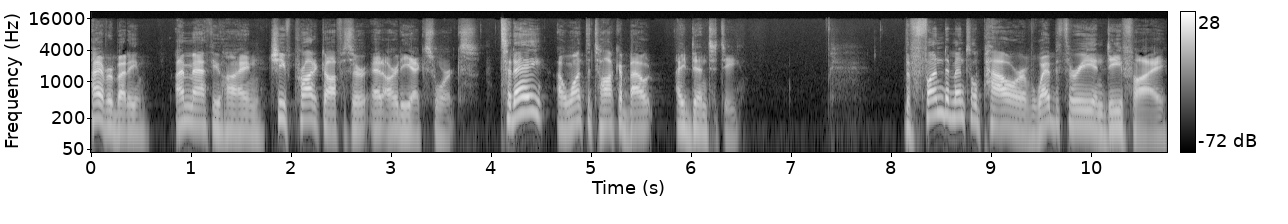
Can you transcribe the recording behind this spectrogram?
Hi, everybody. I'm Matthew Hine, Chief Product Officer at RDXWorks. Today, I want to talk about identity. The fundamental power of Web3 and DeFi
